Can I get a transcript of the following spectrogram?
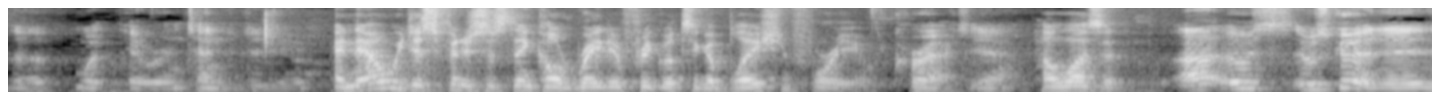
the, what they were intended to do. And now we just finished this thing called radio frequency ablation for you. Correct. Yeah. How was it? Uh, it was it was good. It,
